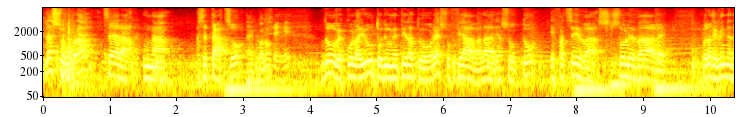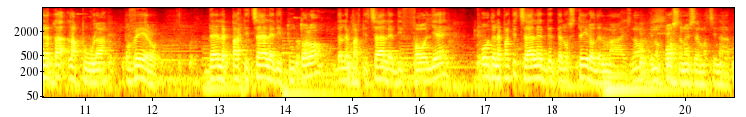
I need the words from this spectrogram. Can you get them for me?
Là sopra c'era un setaccio, eccolo, Sì. Dove con l'aiuto di un ventilatore soffiava l'aria sotto e faceva sollevare quella che viene detta la pula, ovvero delle particelle di tutolo, delle particelle di foglie o delle particelle de- dello stelo del mais, no? che non possono essere macinate.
